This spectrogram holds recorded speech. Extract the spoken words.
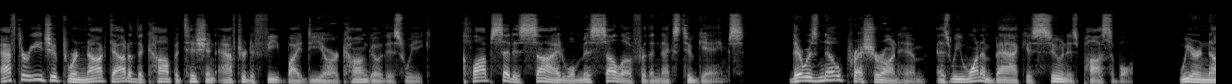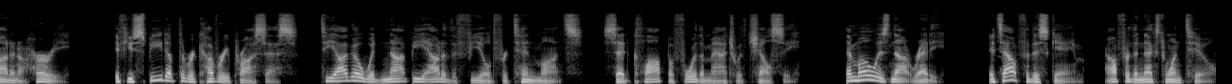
After Egypt were knocked out of the competition after defeat by DR Congo this week, Klopp said his side will miss Salah for the next two games. There was no pressure on him as we want him back as soon as possible. We are not in a hurry. If you speed up the recovery process, Thiago would not be out of the field for 10 months, said Klopp before the match with Chelsea. Mo is not ready. It's out for this game, out for the next one too.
